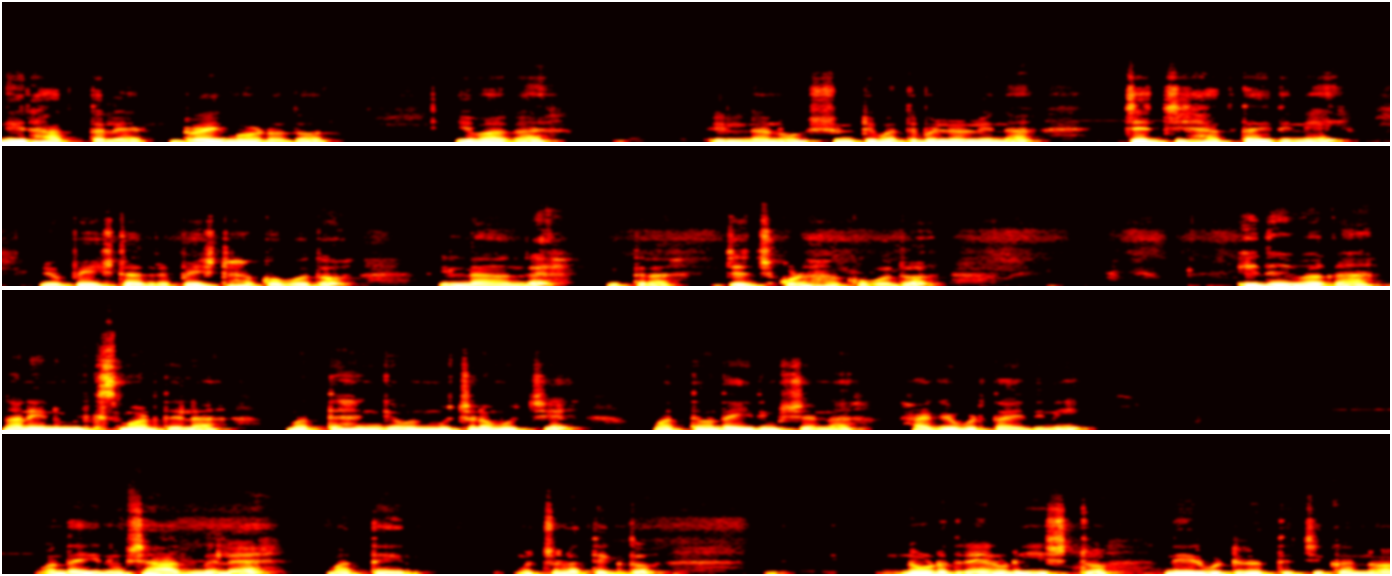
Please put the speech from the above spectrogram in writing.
ನೀರು ಹಾಕ್ತಲೇ ಡ್ರೈ ಮಾಡೋದು. ಇವಾಗ ಇಲ್ಲಿ ನಾನು ಶುಂಠಿ ಮತ್ತು ಬೆಳ್ಳುಳ್ಳಿನ ಜಜ್ಜಿ ಹಾಕ್ತಾಯಿದ್ದೀನಿ ನೀವು ಪೇಸ್ಟ್ ಆದರೆ ಪೇಸ್ಟ್ ಹಾಕ್ಕೋಬೋದು ಇಲ್ಲ ಅಂದರೆ ಈ ಥರ ಜಜ್ಜಿ ಕೂಡ ಹಾಕ್ಕೋಬೋದು ಇದು ಇವಾಗ ನಾನೇನು ಮಿಕ್ಸ್ ಮಾಡ್ತಾಯಿಲ್ಲ ಮತ್ತೆ ಹಾಗೆ ಒಂದು ಮುಚ್ಚಳ ಮುಚ್ಚಿ ಮತ್ತೆ ಒಂದು ಐದು ನಿಮಿಷನ ಹಾಗೆ ಬಿಡ್ತಾಯಿದ್ದೀನಿ ಒಂದು ಐದು ನಿಮಿಷ ಆದಮೇಲೆ ಮತ್ತೆ ಮುಚ್ಚಳ ತೆಗೆದು ನೋಡಿದ್ರೆ ನೋಡಿ ಇಷ್ಟು ನೀರು ಬಿಟ್ಟಿರುತ್ತೆ ಚಿಕನ್ನು.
